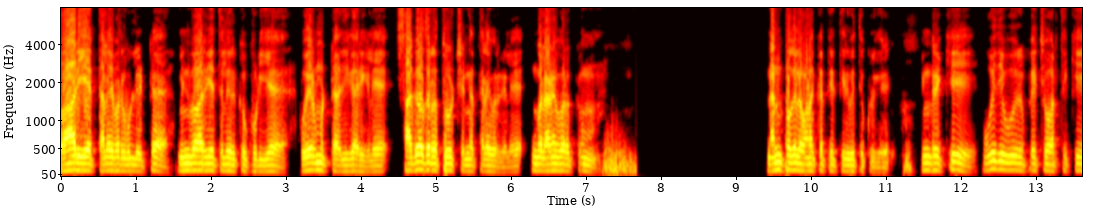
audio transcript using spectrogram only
வாரிய தலைவர் உள்ளிட்ட மின்வாரியத்தில் இருக்கக்கூடிய உயர்மட்ட அதிகாரிகளே சகோதர தொழிற்சங்க தலைவர்களே உங்கள் அனைவருக்கும் நண்பகல் வணக்கத்தை தெரிவித்துக் கொள்கிறேன். இன்றைக்கு ஊதிய உயர்வு பேச்சுவார்த்தைக்கு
